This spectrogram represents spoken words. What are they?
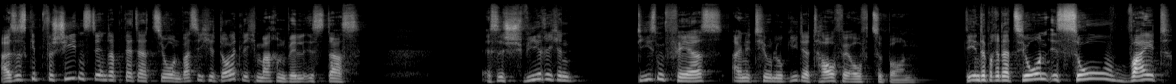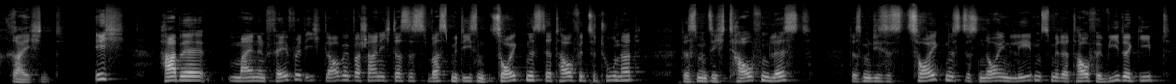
Also es gibt verschiedenste Interpretationen. Was ich hier deutlich machen will, ist das. Es ist schwierig, in diesem Vers eine Theologie der Taufe aufzubauen. Die Interpretation ist so weitreichend. Ich habe meinen Favorite. Ich glaube wahrscheinlich, dass es was mit diesem Zeugnis der Taufe zu tun hat, dass man sich taufen lässt, dass man dieses Zeugnis des neuen Lebens mit der Taufe wiedergibt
